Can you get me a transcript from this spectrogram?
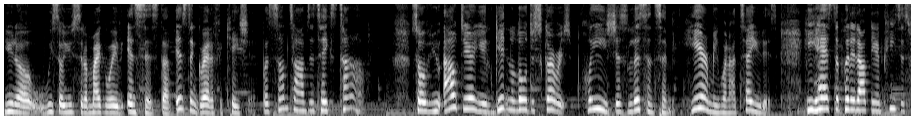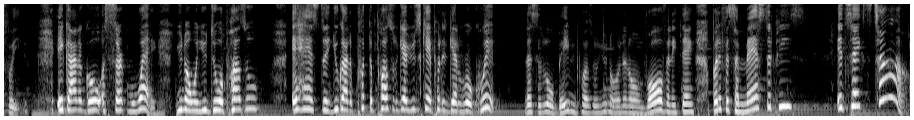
you know, we so used to the microwave instant stuff, instant gratification. But sometimes it takes time. So if you out there, you're getting a little discouraged, please just listen to me. Hear me when I tell you this. He has to put it out there in pieces for you. It got to go a certain way. You know, when you do a puzzle, it has to, you got to put the puzzle together. You just can't put it together real quick. That's a little baby puzzle, you know, and it don't involve anything. But if it's a masterpiece, it takes time.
